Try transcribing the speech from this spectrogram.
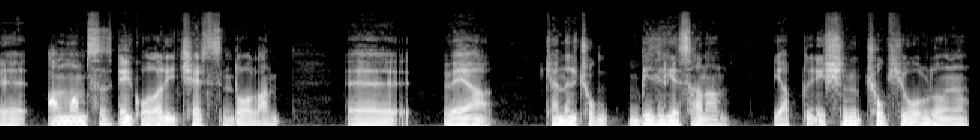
e, anlamsız egoları içerisinde olan e, veya kendini çok bilge sanan yaptığı işin çok iyi olduğunu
